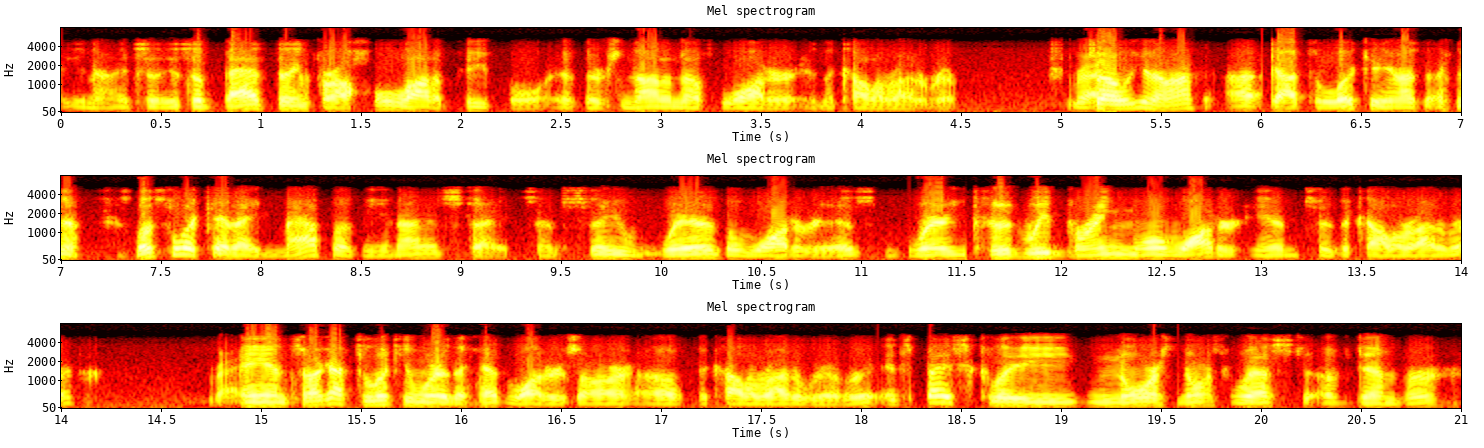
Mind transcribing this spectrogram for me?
you know, it's a, it's a bad thing for a whole lot of people if there's not enough water in the Colorado River. Right. So you know, I, I got to looking. I, you know, let's look at a map of the United States and see where the water is. Where could we bring more water into the Colorado River? Right. And so I got to looking where the headwaters are of the Colorado River. It's basically north northwest of Denver,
